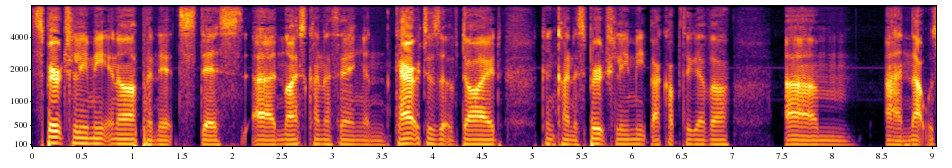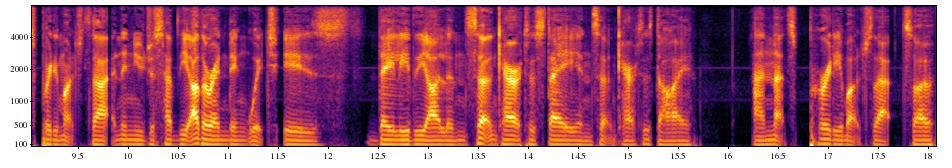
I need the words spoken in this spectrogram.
spiritually meeting up, and it's this uh, nice kind of thing. And characters that have died can kind of spiritually meet back up together. Um, and that was pretty much that. And then you just have the other ending, which is they leave the island, certain characters stay, and certain characters die, and that's pretty much that. So,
